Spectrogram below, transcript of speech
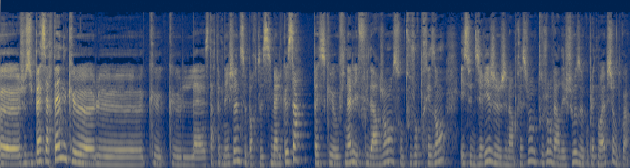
euh, je suis pas certaine que, le, que, que la Startup Nation se porte si mal que ça. Parce qu'au final, les flux d'argent sont toujours présents et se dirigent, j'ai l'impression, toujours vers des choses complètement absurdes. Quoi.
